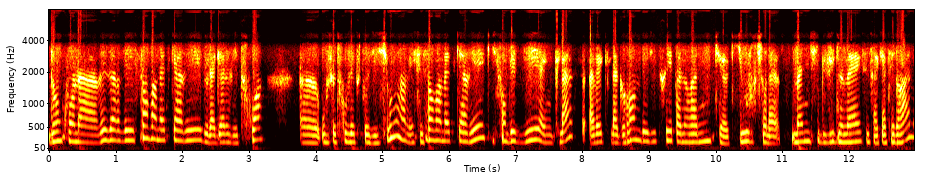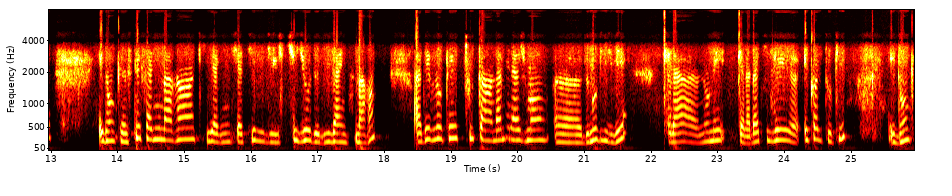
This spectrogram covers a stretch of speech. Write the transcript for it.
Donc on a réservé 120 mètres carrés de la galerie 3 euh, où se trouve l'exposition, hein, mais c'est 120 mètres carrés qui sont dédiés à une classe avec la grande baie vitrée panoramique euh, qui ouvre sur la magnifique vue de Metz et sa cathédrale. Et donc euh, Stéphanie Marin, qui a l'initiative du studio de design Marin, a développé tout un aménagement de mobilier qu'elle a nommé, qu'elle a baptisé École Topi, et donc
